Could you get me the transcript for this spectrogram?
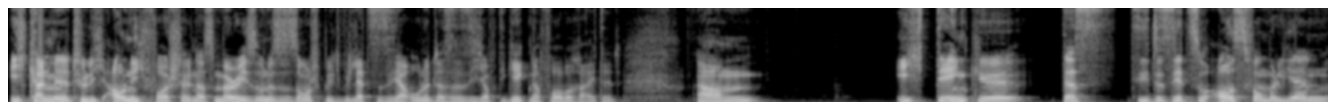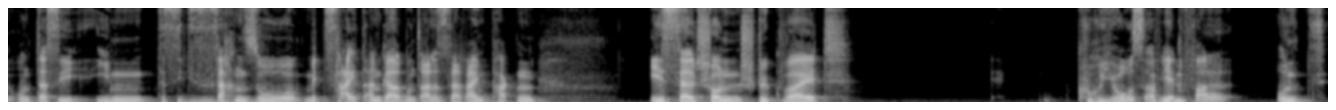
Ich kann mir natürlich auch nicht vorstellen, dass Murray so eine Saison spielt wie letztes Jahr, ohne dass er sich auf die Gegner vorbereitet. Ähm, ich denke, dass sie das jetzt so ausformulieren und dass sie ihn, dass sie diese Sachen so mit Zeitangabe und alles da reinpacken, ist halt schon ein Stück weit kurios auf jeden Fall und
